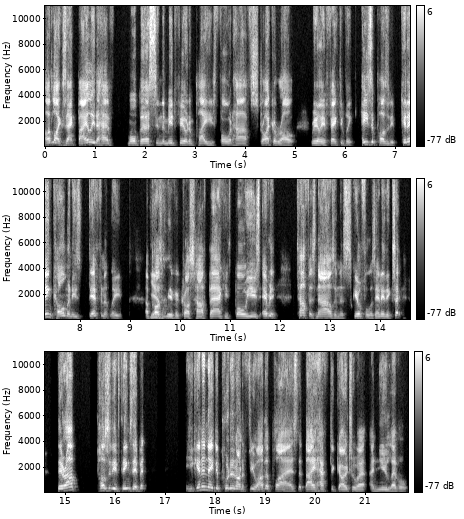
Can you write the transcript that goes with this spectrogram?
I'd like Zach Bailey to have more bursts in the midfield and play his forward half striker role really effectively. He's a positive. Keidean Coleman is definitely a positive yeah. across half back. His ball use, everything tough as nails and as skillful as anything. So there are positive things there, but you're going to need to put it on a few other players that they have to go to a, a new level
